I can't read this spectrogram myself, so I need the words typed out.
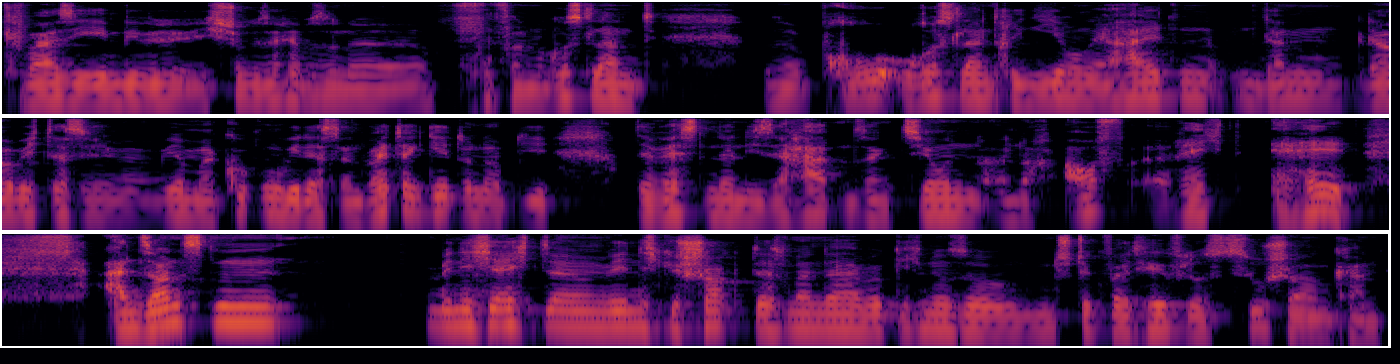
quasi eben, wie ich schon gesagt habe, so eine von Russland, so eine Pro-Russland-Regierung erhalten, dann glaube ich, dass wir mal gucken, wie das dann weitergeht und ob die, ob der Westen dann diese harten Sanktionen noch aufrecht erhält. Ansonsten bin ich echt äh, ein wenig geschockt, dass man da wirklich nur so ein Stück weit hilflos zuschauen kann.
